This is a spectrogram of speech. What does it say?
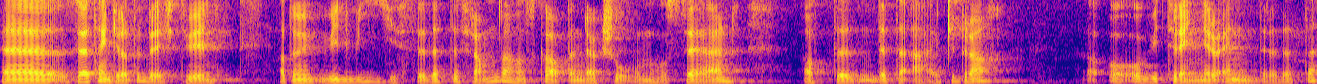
Eh, så jeg tenker at Brecht vil, at han vil vise dette fram da, og skape en reaksjon hos seeren. At uh, dette er jo ikke bra. Og, og, vi trenger å endre dette.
